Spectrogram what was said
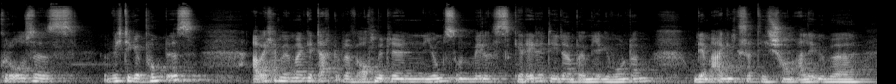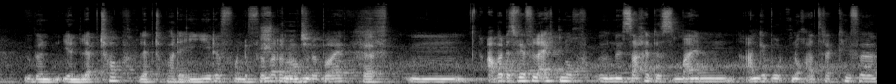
großes, wichtiger Punkt ist. Aber ich habe mir immer gedacht, oder auch mit den Jungs und Mädels geredet, die da bei mir gewohnt haben, und die haben eigentlich gesagt, die schauen alle über, über ihren Laptop. Laptop hat ja eh jeder von der Firma dann noch mit Stimmt. dabei. Ja. Mm, Aber das wäre vielleicht noch eine Sache, das mein Angebot noch attraktiver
